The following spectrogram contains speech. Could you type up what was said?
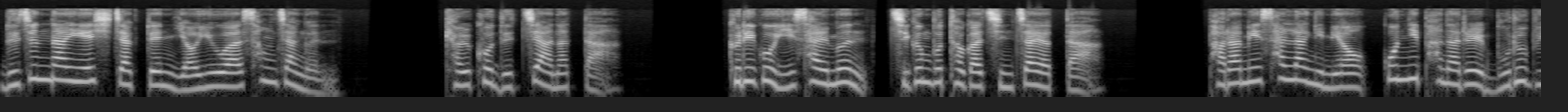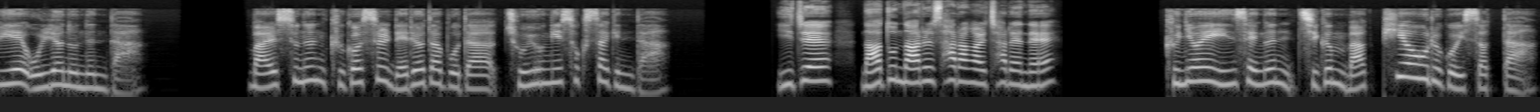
늦은 나이에 시작된 여유와 성장은 결코 늦지 않았다. 그리고 이 삶은 지금부터가 진짜였다. 바람이 살랑이며 꽃잎 하나를 무릎 위에 올려놓는다. 말수는 그것을 내려다보다 조용히 속삭인다. 이제 나도 나를 사랑할 차례네. 그녀의 인생은 지금 막 피어오르고 있었다.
